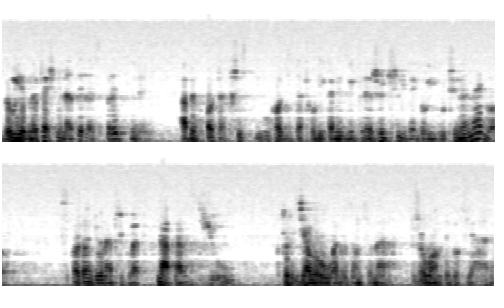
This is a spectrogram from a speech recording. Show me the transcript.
Był jednocześnie na tyle sprytny, aby w oczach wszystkich uchodzić za człowieka niezwykle życzliwego i uczynnego. Sporządził na przykład napar z ziół, który działał łagodząco na żołądek ofiary.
